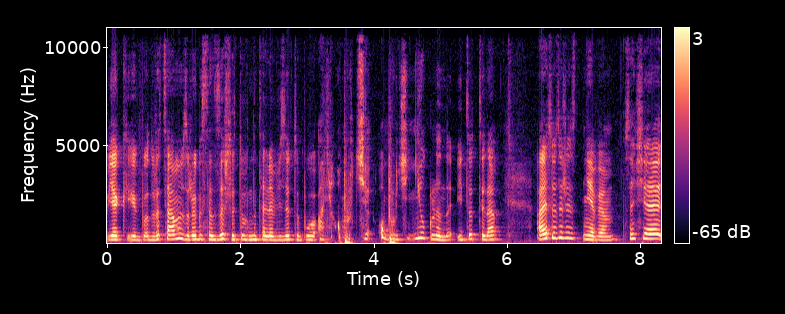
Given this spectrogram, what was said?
jak jakby odwracałam wzrok z zeszytów na telewizor, to było Ania, obróć się, obróć się, nie oglądaj. I to tyle. Ale to też jest, nie wiem, w sensie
